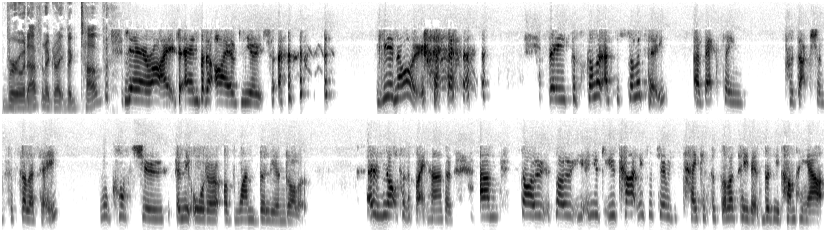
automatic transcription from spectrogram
brew it up in a great big tub? Yeah, right. And but I have newt. yeah, no. the facility, a facility, a vaccine production facility, will cost you in the order of one billion dollars. It's not for the faint-hearted. Um, so, so you, you can't necessarily just take a facility that's busy pumping out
